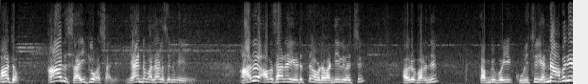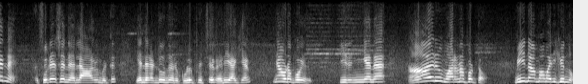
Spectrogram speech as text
മാറ്റം ആര് സഹിക്കും അവസാനം? ഞാൻ എന്റെ മലയാള സിനിമ ചെയ്തു. അത് അവസാനം എടുത്ത് അവിടെ വണ്ടിയിൽ വെച്ച് അവർ പറഞ്ഞ് തമ്പി പോയി കുളിച്ച്. എന്നെ അവർ തന്നെ സുരേഷ് തന്നെ എല്ലാ ആളും വിട്ട് എന്നെ രണ്ടു മൂന്ന് പേര് കുളിപ്പിച്ച് റെഡിയാക്കിയാണ് ഞാൻ അവിടെ പോയത്. ഇതിങ്ങനെ ആരും മരണപ്പെട്ടോ? മീനാമ്മ മരിക്കുന്നു.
